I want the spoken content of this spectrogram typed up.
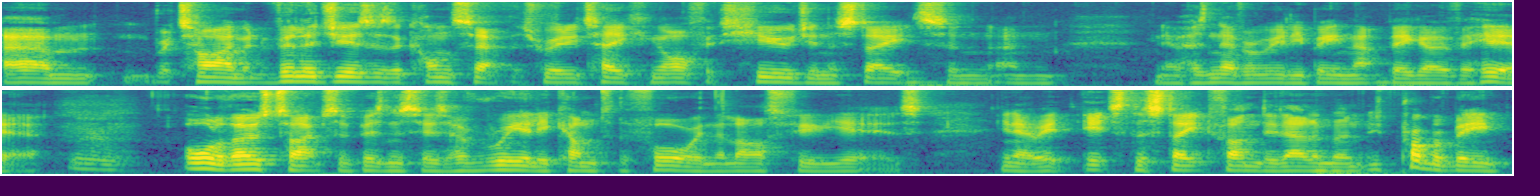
Um, retirement villages is a concept that's really taking off. It's huge in the states and, and you know has never really been that big over here. Mm all of those types of businesses have really come to the fore in the last few years. You know, it, it's the state funded element. It's probably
